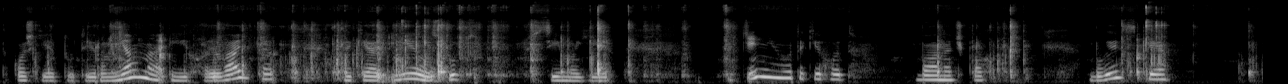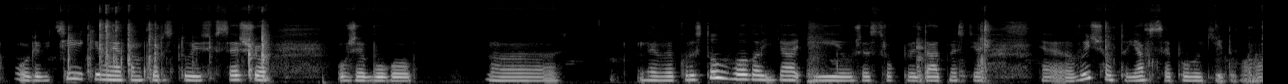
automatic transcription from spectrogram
Також є тут і рум'яна, і хайлайтер. Таке, і ось тут всі мої тіні у таких от баночках, блиски, олівці, якими я там користуюсь, все, що вже було е, не використовувала я і вже срок придатності е, вийшов, то я все повикидувала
